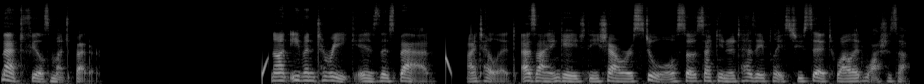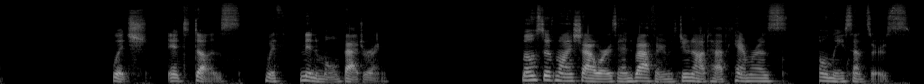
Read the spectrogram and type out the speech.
That feels much better. Not even Tarik is this bad, I tell it, as I engage the shower's stool so SecUnit has a place to sit while it washes up. Which it does, with minimal badgering. Most of my showers and bathrooms do not have cameras, only sensors.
